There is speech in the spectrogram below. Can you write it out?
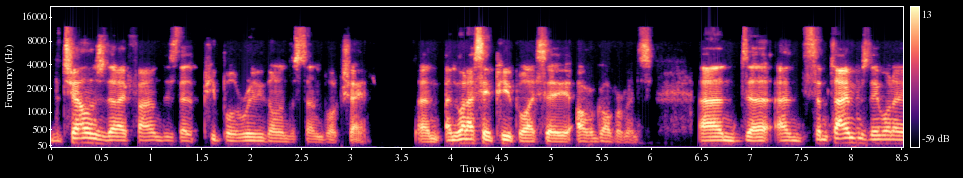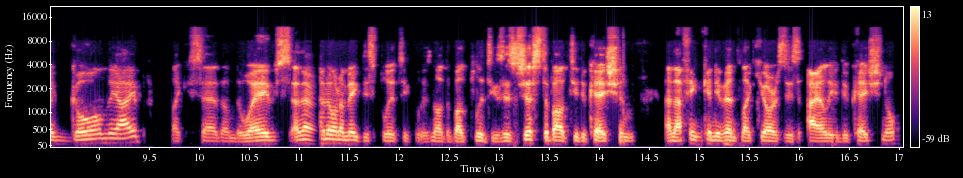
the challenge that I found is that people really don't understand blockchain. And and when I say people, I say our governments. And uh, and sometimes they want to go on the hype, like you said, on the waves. And I don't want to make this political. It's not about politics. It's just about education. And I think an event like yours is highly educational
